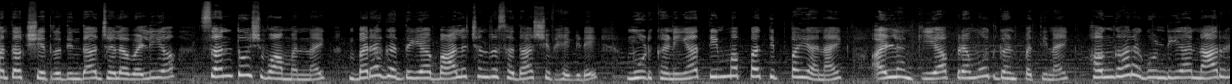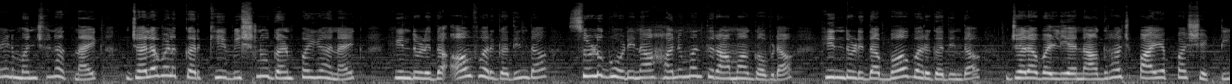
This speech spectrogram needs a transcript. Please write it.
ಮತಕ್ಷೇತ್ರದಿಂದ ಜಲವಳ್ಳಿಯ ಸಂತೋಷ್ ವಾಮನ್ ನಾಯ್ಕ್ ಬರಗದ್ದೆಯ ಬಾಲಚಂದ್ರ ಸದಾಶಿವ ಹೆಗ್ಡೆ ಮೂಡ್ಕಣಿಯ ತಿಮ್ಮಪ್ಪ ತಿಪ್ಪಯ್ಯ ನಾಯ್ಕ್ ಅಳ್ಳಂಕಿಯ ಪ್ರಮೋದ್ ಗಣಪತಿ ನಾಯ್ಕ್, ಹಂಗಾರಗುಂಡಿಯ ನಾರಾಯಣ್ ಮಂಜುನಾಥ್ ನಾಯ್ಕ್, ಜಲವಳಕರ್ಕಿ ವಿಷ್ಣು ಗಣಪಯ್ಯ ನಾಯ್ಕ್, ಹಿಂದುಳಿದ ಅ ವರ್ಗದಿಂದ ಸುಳುಗೋಡಿನ ಹನುಮಂತ ರಾಮಗೌಡ, ಹಿಂದುಳಿದ ಬ ವರ್ಗದಿಂದ ಜಲವಳ್ಳಿಯ ನಾಗರಾಜ್ ಪಾಯಪ್ಪ ಶೆಟ್ಟಿ,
